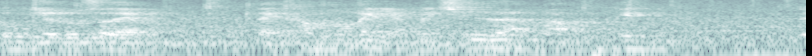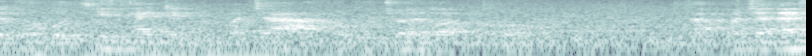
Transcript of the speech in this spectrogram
กรุงเยรูซาเล็มแต่เขาก็ไม่ยังไม่เชื่อว่าพระคริสต์ คือพระบุตรที่แท้จริงของพระเจ้าพระผู้ช่วยรอดของโลกนะครับเพราะฉะนั้น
